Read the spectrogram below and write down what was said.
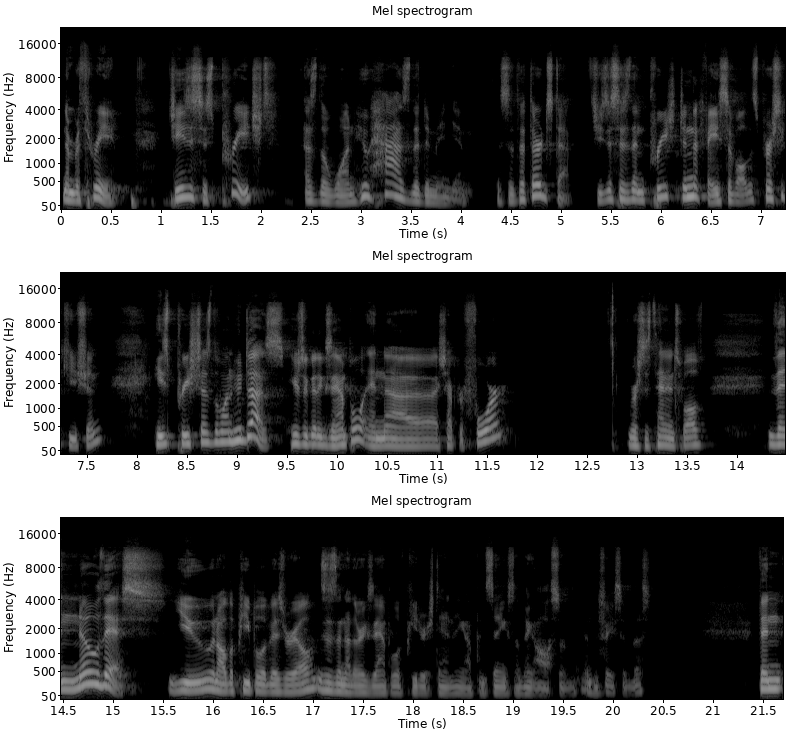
number three, Jesus is preached as the one who has the dominion. This is the third step. Jesus is then preached in the face of all this persecution. He's preached as the one who does. Here's a good example in uh, chapter 4, verses 10 and 12. Then know this, you and all the people of Israel. This is another example of Peter standing up and saying something awesome in the face of this. Then,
